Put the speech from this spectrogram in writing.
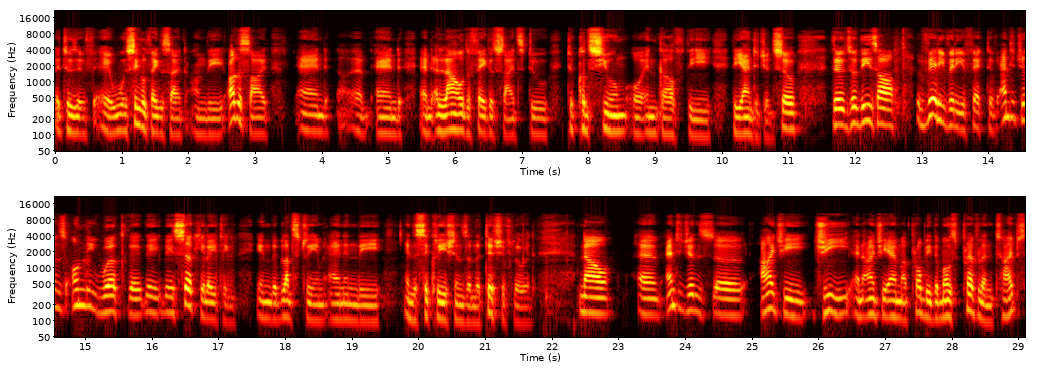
uh, to the uh, single phagocyte on the other side and uh, and and allow the phagocytes to to consume or engulf the the antigen so so these are very, very effective. Antigens only work, they, they, they're circulating in the bloodstream and in the, in the secretions and the tissue fluid. Now, uh, antigens uh, IgG and IgM are probably the most prevalent types.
